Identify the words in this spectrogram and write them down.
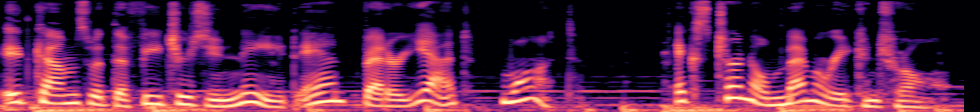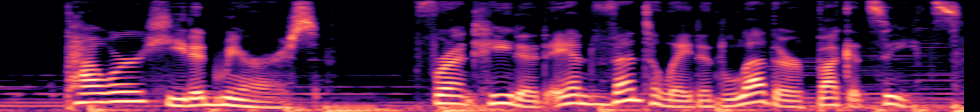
It comes with the features you need and, better yet, want. External memory control, power heated mirrors, front heated and ventilated leather bucket seats,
